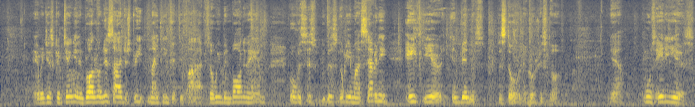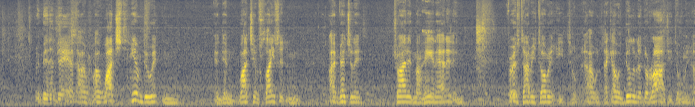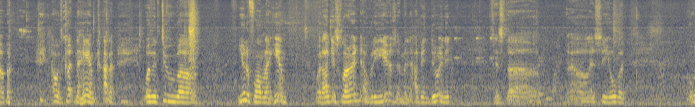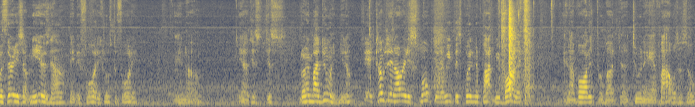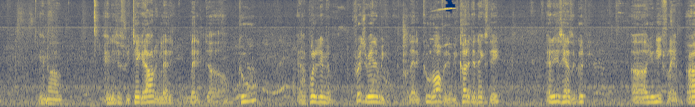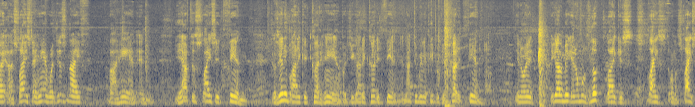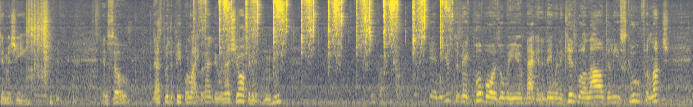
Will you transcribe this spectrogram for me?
And we just continued and brought it on this side of the street in 1955. So we've been boiling ham over this. This is going to be my 78th year in business, the store, the grocery store. Yeah, almost 80 years we've been in business. I, I watched him do it and, and then watch him slice it. And I eventually tried it, my hand at it. And first time he told me, he told me, I was like I was building a garage, he told me. I was cutting the ham, kind of wasn't too uh, uniform like him. But I just learned over the years. I mean, I've been doing it since, uh, well, let's see, over over 30 something years now, maybe 40, close to 40. And uh, yeah, just just learn by doing, you know. See, it comes in already smoked, and we just put it in the pot and we boil it. And I boiled it for about uh, two and a half hours or so. And uh, and just we take it out and let it let it uh, cool. And I put it in the refrigerator and we let it cool off and we cut it the next day. And it just has a good, uh, unique flavor. All right, I sliced the ham with this knife by hand and you have to slice it thin because anybody could cut ham, but you got to cut it thin and not too many people can cut it thin. You know, it, you got to make it almost look like it's sliced on a slicing machine. and so that's what the people like. What I do when I sharpen it. Mm -hmm. Yeah, we used to make po' boys over here back in the day when the kids were allowed to leave school for lunch,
